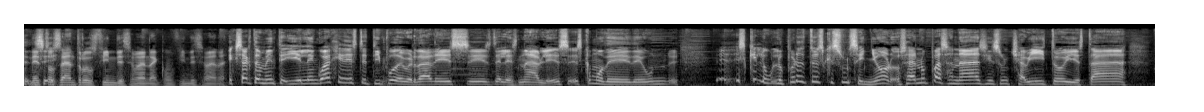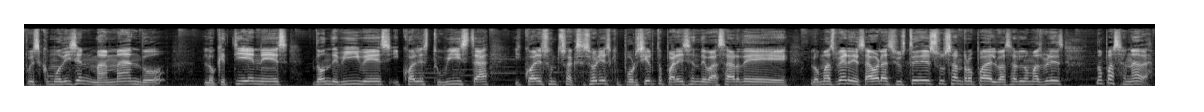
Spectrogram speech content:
en estos Sí. antros fin de semana con fin de semana. Exactamente, y el lenguaje de este tipo de verdad es, es deleznable, es, es como de, de un... Es que lo, lo peor de todo es que es un señor, o sea, no pasa nada si es un chavito y está, pues como dicen, mamando, lo que tienes, dónde vives y cuál es tu vista y cuáles son tus accesorios, que por cierto parecen de bazar de Lomas Verdes. Ahora, si ustedes usan ropa del bazar de Lomas Verdes, no pasa nada.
